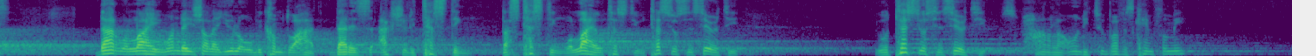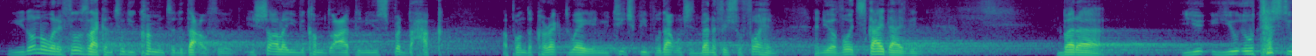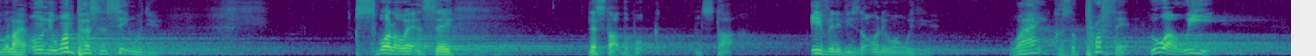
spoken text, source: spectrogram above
That wallahi, one day inshallah you will become du'at. That is actually testing. That's testing. Wallahi, will test you. Test your sincerity. you will test your sincerity. SubhanAllah, only two brothers came for me. You don't know what it feels like until you come into the da'wah field. Inshallah, you become du'at and you spread the haqq upon the correct way and you teach people that which is beneficial for him and you avoid skydiving. But uh, you, you, it will test you, Allah. Only one person sitting with you. Swallow it and say, let's start the book and start. Even if he's the only one with you. Why? Because the Prophet, who are we?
